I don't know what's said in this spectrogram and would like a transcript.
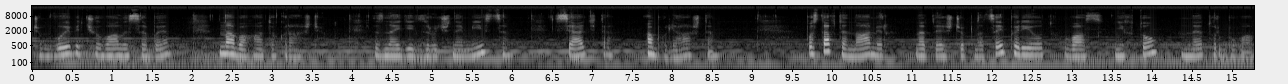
щоб ви відчували себе набагато краще. Знайдіть зручне місце сядьте або ляжте. Поставте намір на те, щоб на цей період вас ніхто не турбував.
